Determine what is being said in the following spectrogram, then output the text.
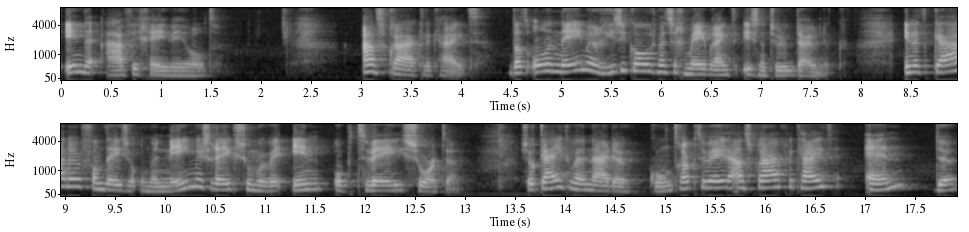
in de AVG-wereld. Aansprakelijkheid. Dat ondernemen risico's met zich meebrengt is natuurlijk duidelijk. In het kader van deze ondernemersreeks zoomen we in op twee soorten. Zo kijken we naar de contractuele aansprakelijkheid en de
